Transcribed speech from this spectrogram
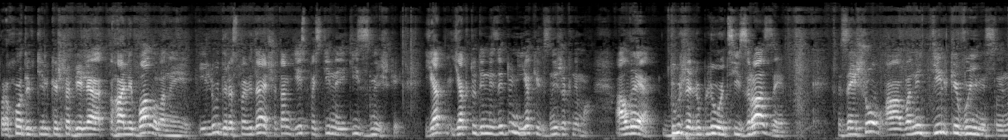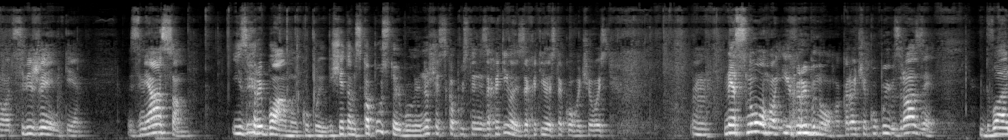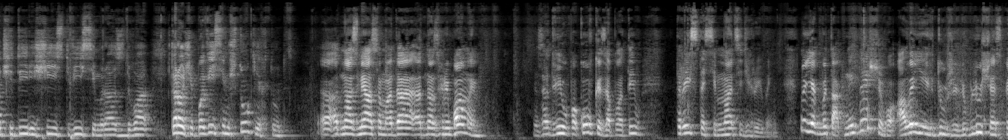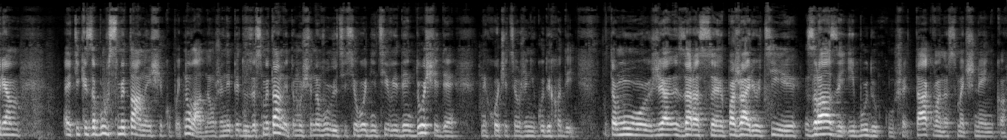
Проходив тільки що біля Галі Балованої, і люди розповідають, що там є постійно якісь знижки. Як, як туди не зайду, ніяких знижок нема. Але дуже люблю оці зрази. Зайшов, а вони тільки винесли, ну от свіженькі, з м'ясом і з грибами купив. І ще там з капустою були. Ну, щось з капусти не захотілося, захотілося такого чогось м'ясного і грибного. Коротше, купив зрази. 2, 4, 6, 8, раз, два. Коротше, по 8 штук їх тут. Е, Одна з м'ясом, одна, з грибами. За дві упаковки заплатив 317 гривень. Ну, якби так, не дешево, але я їх дуже люблю. Щас прям тільки забув сметану ще купити. Ну ладно, вже не піду за сметаною, тому що на вулиці сьогодні цілий день дощ іде, не хочеться вже нікуди ходити. Тому я зараз е, пожарю ці зрази і буду кушати. Так воно смачненько.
